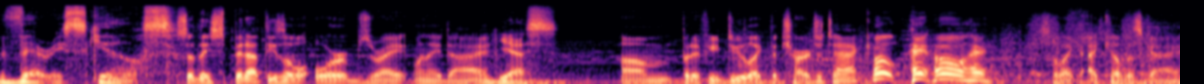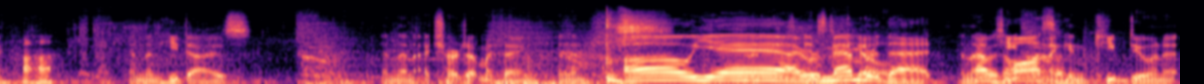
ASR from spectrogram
Very skills. so they spit out these little orbs, right, when they die. Yes. Um, but if you do like the charge attack, Oh, hey, oh, hey. so like I kill this guy, Uh huh. and then he dies, and then I charge up my thing, and then Oh yeah, I remember kill. that. and That I was keep, awesome. And I can keep doing it.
